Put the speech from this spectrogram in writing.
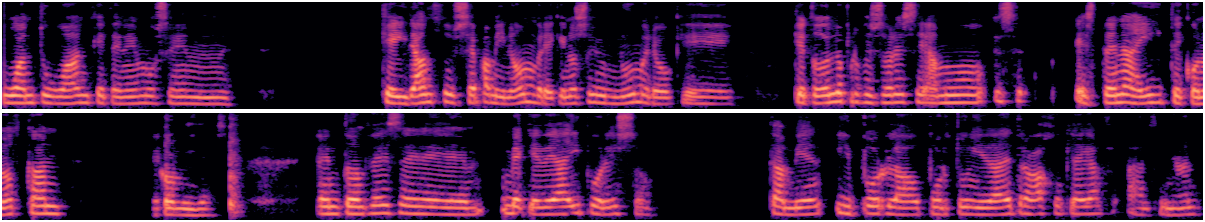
one-to-one que tenemos en que Iranzu sepa mi nombre, que no soy un número, que, que todos los profesores seamos, estén ahí, te conozcan, de comillas. Entonces eh, me quedé ahí por eso también y por la oportunidad de trabajo que hay al final.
